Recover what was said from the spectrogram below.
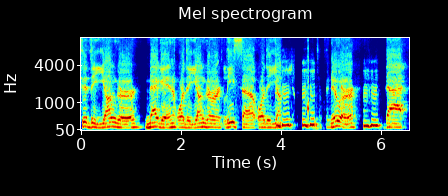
to the younger Megan or the younger Lisa or the young mm-hmm. mm-hmm. entrepreneur mm-hmm. that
